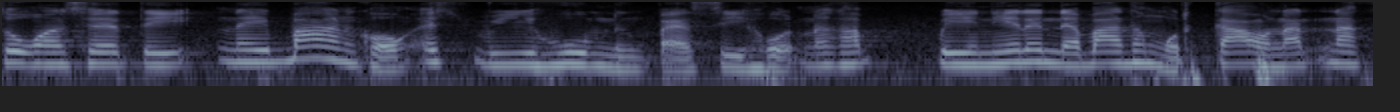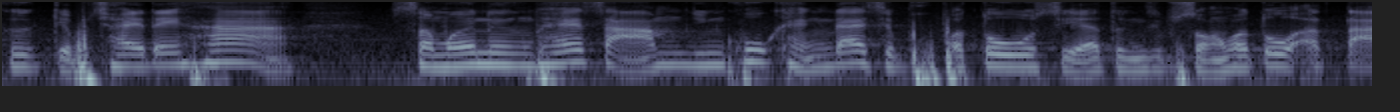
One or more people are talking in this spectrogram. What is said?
ส่วนสถิติในบ้านของ SV Home 1846 นะครับ ปีนี้เล่นในบ้านทั้งหมด 9 นัดนะคือเก็บใช้ได้ 5 เสมอ1แพ้ 3 ยิงคู่แข่งได้ 16 ประตูเสียถึง 12 ประตู อัตรา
